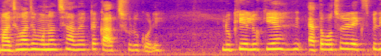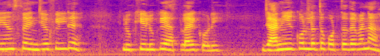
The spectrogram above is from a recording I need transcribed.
মাঝে মাঝে মনে হচ্ছে আমি একটা কাজ শুরু করি। লুকিয়ে লুকিয়ে, এত বছরের এক্সপিরিয়েন্স তো এনজিও ফিল্ডে লুকিয়ে লুকিয়ে অ্যাপ্লাই করি। জানিয়ে করলে তো করতে দেবে না।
